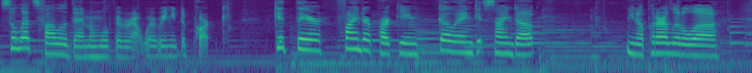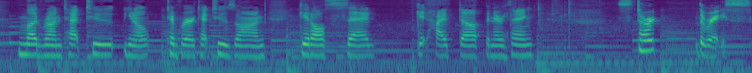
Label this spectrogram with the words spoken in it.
So let's follow them and we'll figure out where we need to park. Get there, find our parking, go in, get signed up, you know, put our little uh, mud run tattoo, you know, temporary tattoos on, get all set, get hyped up and everything. Start the race.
